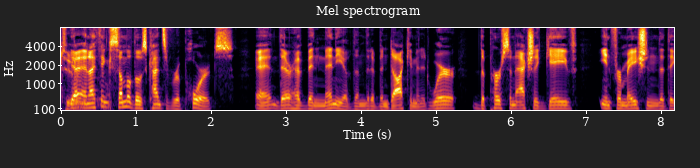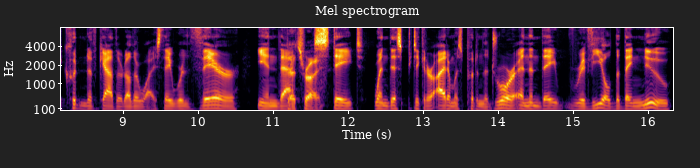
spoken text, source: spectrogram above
to Yeah, and I think some of those kinds of reports, and there have been many of them that have been documented, where the person actually gave information that they couldn't have gathered otherwise. They were there in that right. state when this particular item was put in the drawer, and then they revealed that they knew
